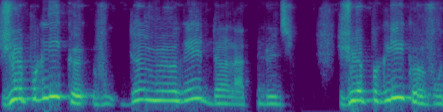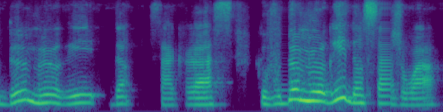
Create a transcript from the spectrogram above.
Je prie que vous demeurez dans la paix de Dieu. Je prie que vous demeurez dans sa grâce, que vous demeurez dans sa joie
